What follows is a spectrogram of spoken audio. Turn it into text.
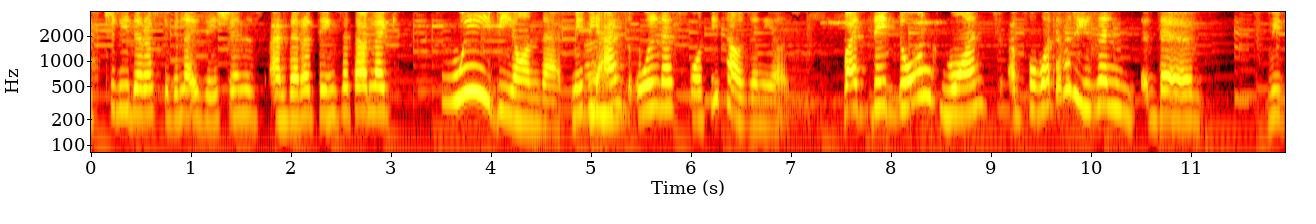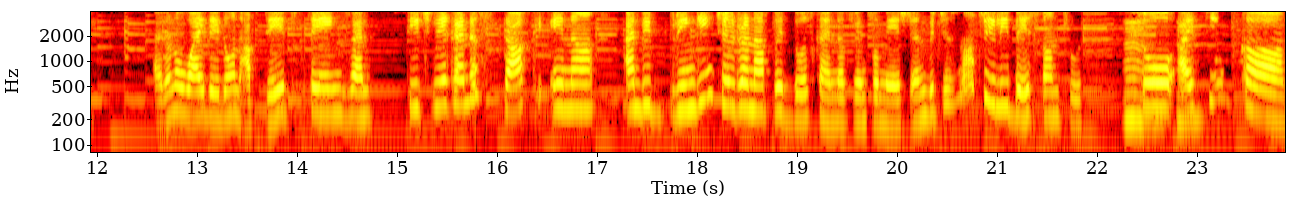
actually there are civilizations and there are things that are like way beyond that maybe mm. as old as 40000 years but they don't want uh, for whatever reason the we i don't know why they don't update things and teach we are kind of stuck in a and we're bringing children up with those kind of information which is not really based on truth mm. so mm. i think uh,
